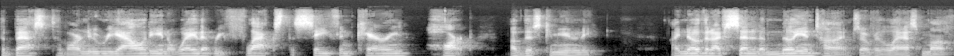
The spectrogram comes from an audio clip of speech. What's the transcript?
the best of our new reality in a way that reflects the safe and caring heart of this community. I know that I've said it a million times over the last month,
